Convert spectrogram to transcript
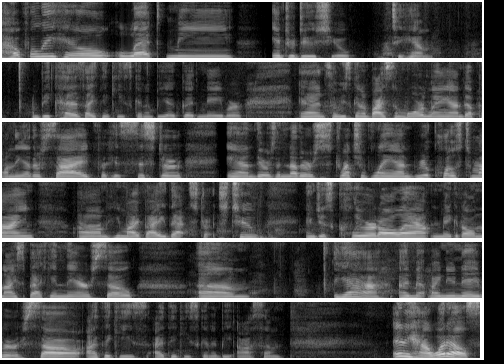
hopefully he'll let me introduce you to him because I think he's going to be a good neighbor. And so he's going to buy some more land up on the other side for his sister. And there's another stretch of land real close to mine. Um, he might buy that stretch too and just clear it all out and make it all nice back in there. So, um, yeah, I met my new neighbor, so I think he's I think he's going to be awesome. Anyhow, what else?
